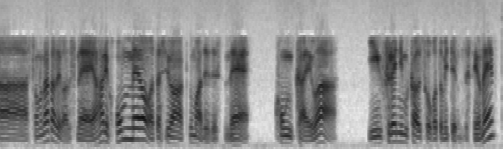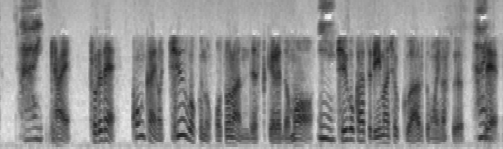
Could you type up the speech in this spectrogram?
ああ、その中ではですね、やはり本命は私はあくまでですね、今回はインフレに向かう相場と見てるんですよね。はい。はい。それで、今回の中国のことなんですけれども、えー、中国発リーマンショックはあると思います。はい、で、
